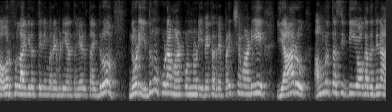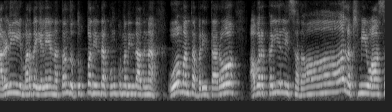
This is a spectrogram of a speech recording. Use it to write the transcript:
ಪವರ್ಫುಲ್ ಆಗಿರುತ್ತೆ ನಿಮ್ಮ ರೆಮಿಡಿ ಅಂತ ಹೇಳ್ತಾ ಇದ್ರು. ನೋಡಿ, ಇದನ್ನು ಕೂಡ ಮಾಡ್ಕೊಂಡು ನೋಡಿ, ಬೇಕಾದ್ರೆ ಪರೀಕ್ಷೆ ಮಾಡಿ. ಯಾರು ಅಮೃತ ಸಿದ್ಧಿ ಯೋಗದ ದಿನ ಅರಳಿ ಮರದ ಎಲೆಯನ್ನ ತಂದು ತುಪ್ಪದಿಂದ, ಕುಂಕುಮದಿಂದ ಅದನ್ನ ಓಂ ಅಂತ ಬರೀತಾರೋ, ಅವರ ಕೈಯಲ್ಲಿ ಸದಾ ಲಕ್ಷ್ಮೀ ವಾಸ,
